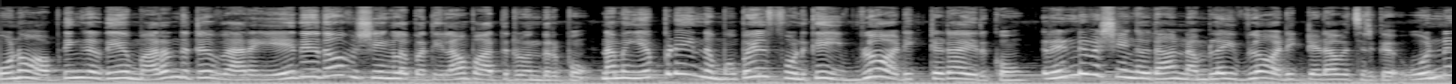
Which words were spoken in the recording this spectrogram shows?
போனோம் அப்படிங்கறதையே மறந்துட்டு வேற ஏதேதோ விஷயங்களை பத்தி எல்லாம் பார்த்துட்டு வந்திருப்போம். நம்ம எப்படி இந்த மொபைல் போனுக்கு இவ்வளோ அடிக்டடா இருக்கும். ரெண்டு விஷயங்கள் தான் நம்மள இவ்வளோ அடிக்டடா வச்சிருக்கு. ஒன்னு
